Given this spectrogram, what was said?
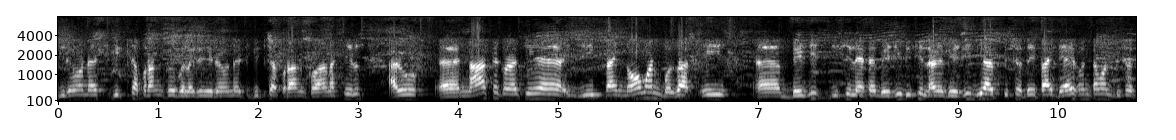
যিধৰণে চিকিৎসা প্ৰদান কৰিব লাগে সেইধৰণে চিকিৎসা প্ৰদান কৰা নাছিল। আৰু নাৰ্ছ এগৰাকীয়ে যি প্ৰায় ন মান বজাত এই বেজী দিছিল এটা বেজী দিছিল আৰু বেজী দিয়াৰ পিছতে প্ৰায় ডেৰ ঘণ্টামান পিছত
